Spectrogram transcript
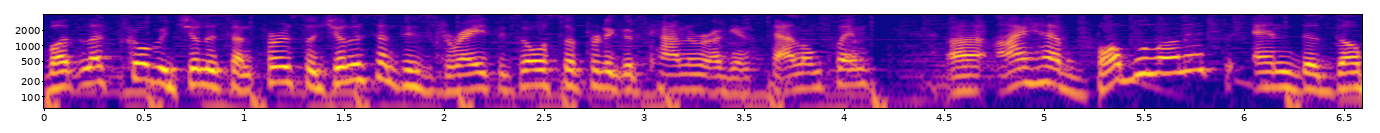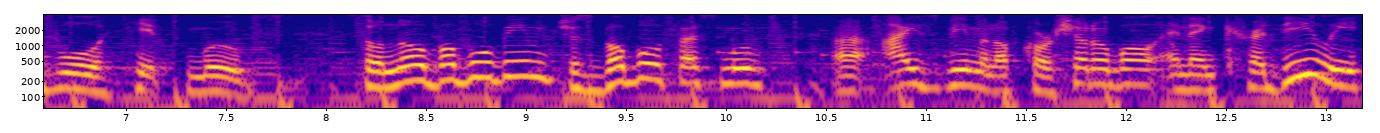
But let's go with Jellicent first. So Jellicent is great. It's also a pretty good counter against Talonflame. Uh, I have Bubble on it and the double hit moves. So no Bubble Beam, just Bubble Fast move, uh, Ice Beam, and of course Shadow Ball. And then Cradily,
